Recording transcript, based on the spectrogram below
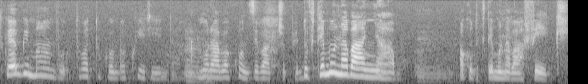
twebwe impamvu tuba tugomba kwirinda muri abakunzi bacu pe dufitemo n'abanyabo. Ariko dufitemo n'aba feke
